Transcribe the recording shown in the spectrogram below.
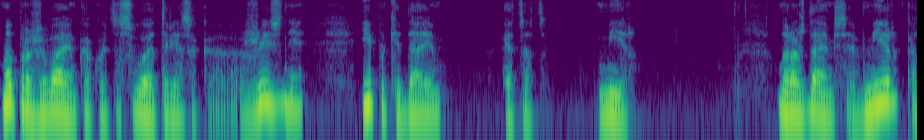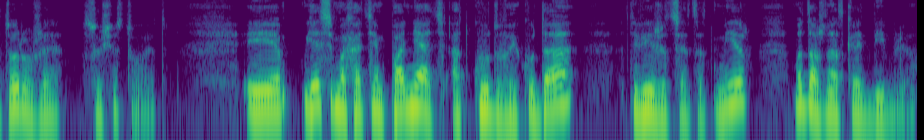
Мы проживаем какой-то свой отрезок э, жизни и покидаем этот мир мы рождаемся в мир, который уже существует. И если мы хотим понять, откуда и куда движется этот мир, мы должны открыть Библию.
